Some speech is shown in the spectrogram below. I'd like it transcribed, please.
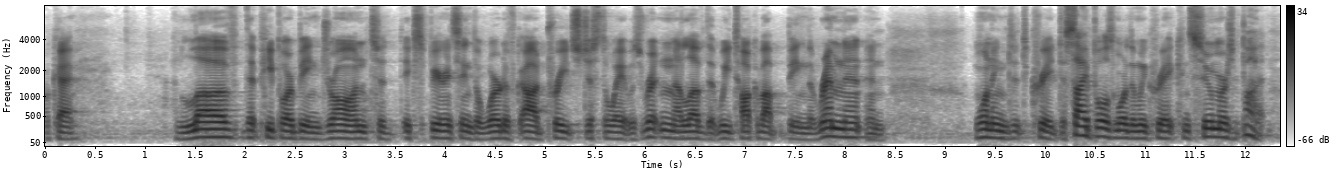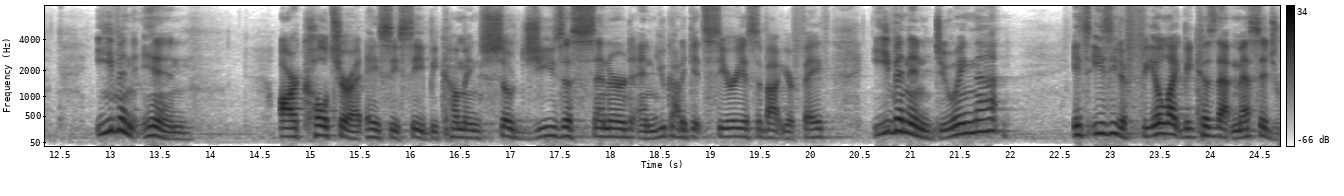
okay? I love that people are being drawn to experiencing the Word of God preached just the way it was written. I love that we talk about being the remnant and wanting to create disciples more than we create consumers. But even in our culture at ACC becoming so Jesus centered and you got to get serious about your faith, even in doing that, it's easy to feel like because that message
